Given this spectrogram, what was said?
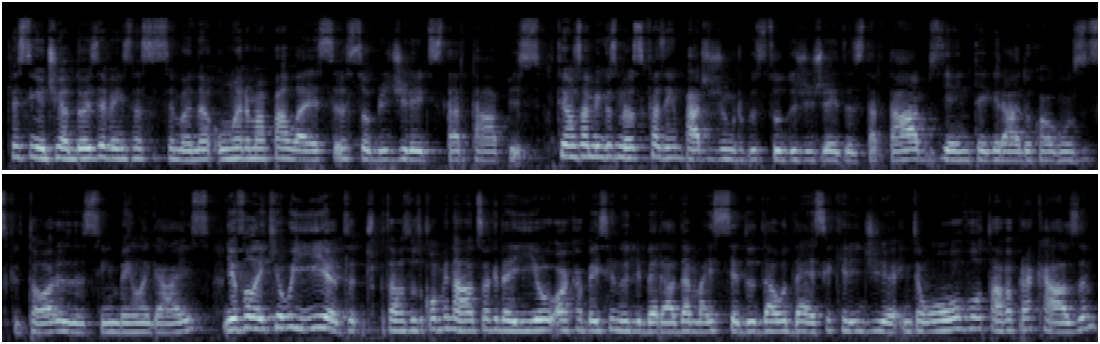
Que assim, eu tinha dois eventos nessa semana. Um era uma palestra sobre direito de startups. Tem uns amigos meus que fazem parte de um grupo de estudos de direito das startups e é integrado com alguns escritórios, assim, bem legais. E eu falei que eu ia, tipo, tava tudo combinado, só que daí eu acabei sendo liberada mais cedo da UDESC aquele dia. Então, ou eu voltava pra casa,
